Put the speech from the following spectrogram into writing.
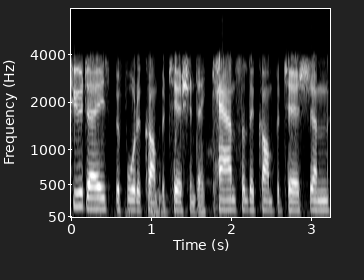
two days before the competition, they canceled the competition,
